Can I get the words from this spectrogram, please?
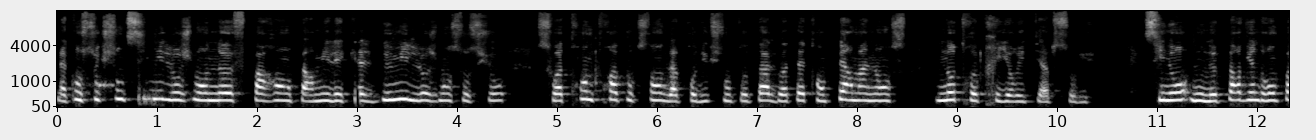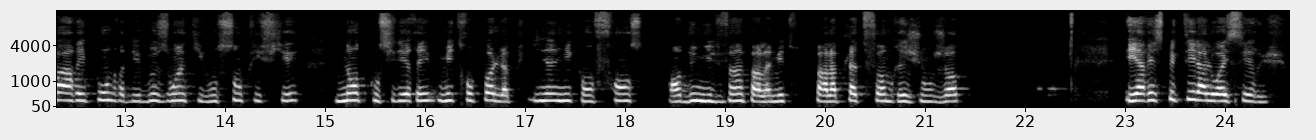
la construction de 6 000 logements neufs par an, parmi lesquels 2 000 logements sociaux, soit 33% de la production totale, doit être en permanence notre priorité absolue. Sinon, nous ne parviendrons pas à répondre à des besoins qui vont s'amplifier. Nantes considérée métropole la plus dynamique en France en 2020 par la, par la plateforme Région Job et à respecter la loi SRU.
